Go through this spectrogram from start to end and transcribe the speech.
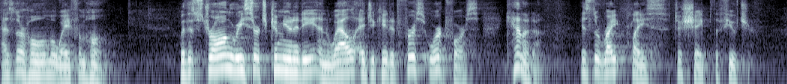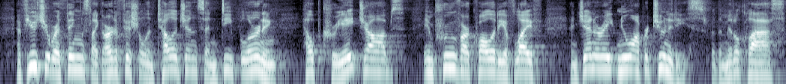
as their home away from home. With its strong research community and well-educated first workforce, Canada is the right place to shape the future. A future where things like artificial intelligence and deep learning help create jobs improve our quality of life, and generate new opportunities for the middle class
